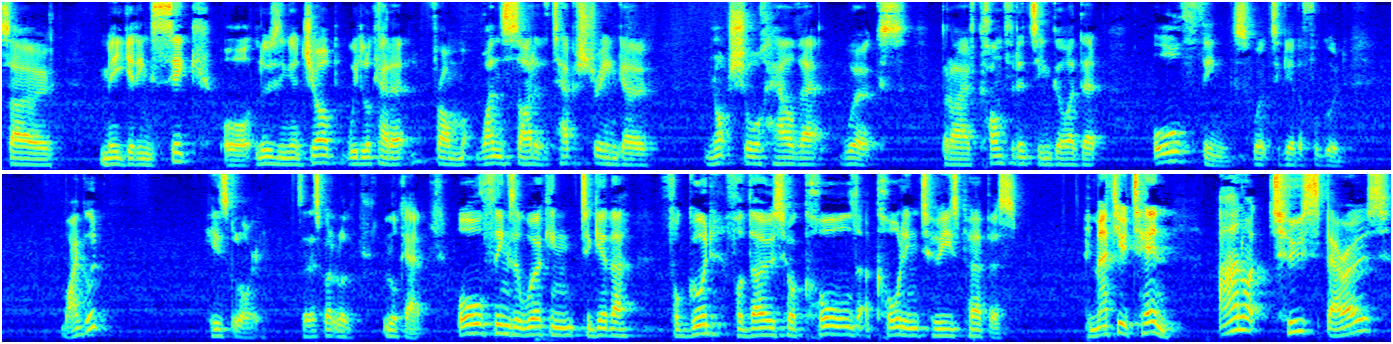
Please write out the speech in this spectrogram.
So, me getting sick or losing a job, we look at it from one side of the tapestry and go, not sure how that works, but I have confidence in God that all things work together for good. My good, His glory. So that's what look look at. All things are working together for good for those who are called according to His purpose. In Matthew 10, are not two sparrows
